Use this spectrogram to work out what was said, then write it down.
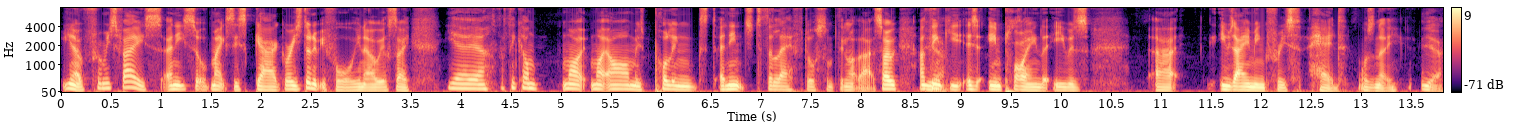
you know, from his face, and he sort of makes this gag, or he's done it before. You know, he'll say, yeah, I think I'm my my arm is pulling an inch to the left or something like that. So I think he is implying that he was. Uh, he was aiming for his head, wasn't he? Yeah,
